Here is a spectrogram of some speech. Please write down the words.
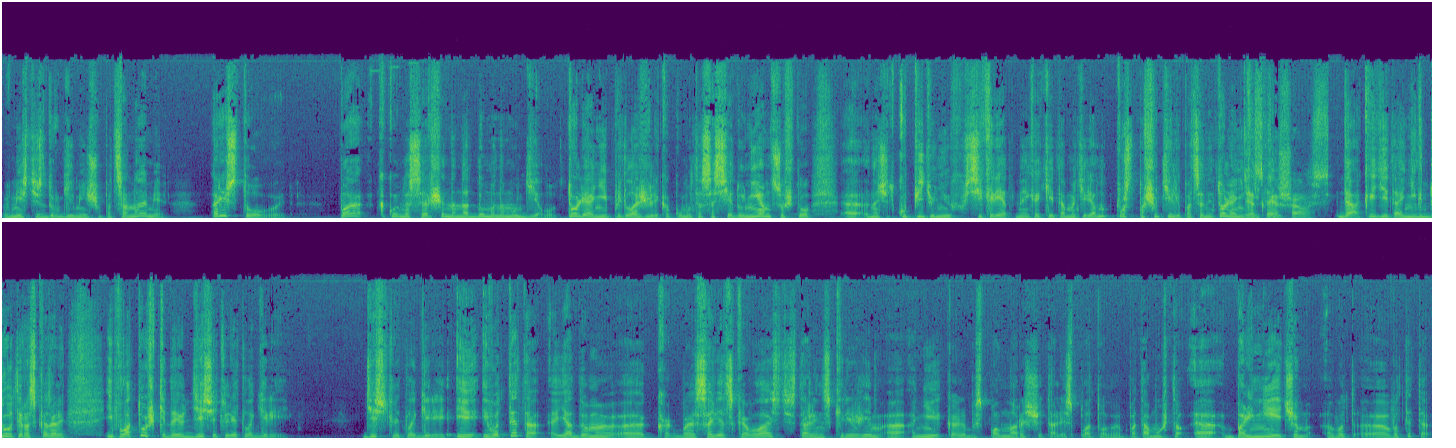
вместе с другими еще пацанами арестовывают по какому-то совершенно надуманному делу. То ли они предложили какому-то соседу немцу, что э, значит, купить у них секретные какие-то материалы, ну, просто пошутили пацаны, то ли они Детская шалость. Да, какие-то анекдоты рассказали. И Платошке дают 10 лет лагерей. 10 лет лагерей. И, и вот это, я думаю, э, как бы советская власть, сталинский режим, э, они как бы сполна рассчитали с Платоновым, потому что э, больнее, чем вот, вот это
